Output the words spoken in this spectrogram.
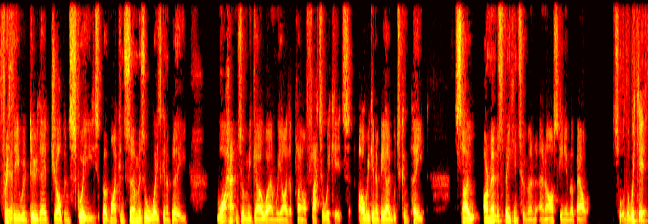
Frithie yeah. would do their job and squeeze. But my concern was always going to be what happens when we go away and we either play on flatter wickets? Are we going to be able to compete? So I remember speaking to him and, and asking him about sort of the wicket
